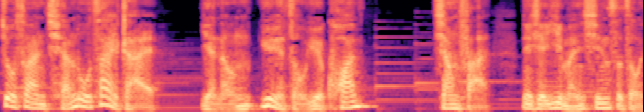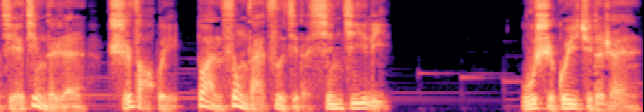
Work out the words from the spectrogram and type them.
就算前路再窄，也能越走越宽。相反。那些一门心思走捷径的人，迟早会断送在自己的心机里。无视规矩的人，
